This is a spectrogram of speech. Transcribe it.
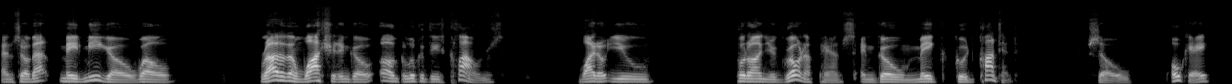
And so that made me go, well, rather than watch it and go, oh, look at these clowns, why don't you put on your grown up pants and go make good content? So, okay.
